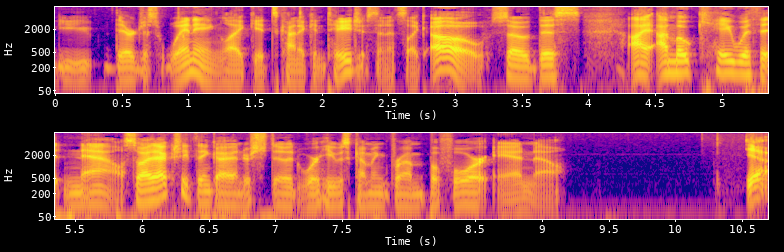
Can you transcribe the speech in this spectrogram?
you they're just winning, like it's kind of contagious, and it's like, oh, so this I I'm okay with it now. So I actually think I understood where he was coming from before and now. Yeah.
